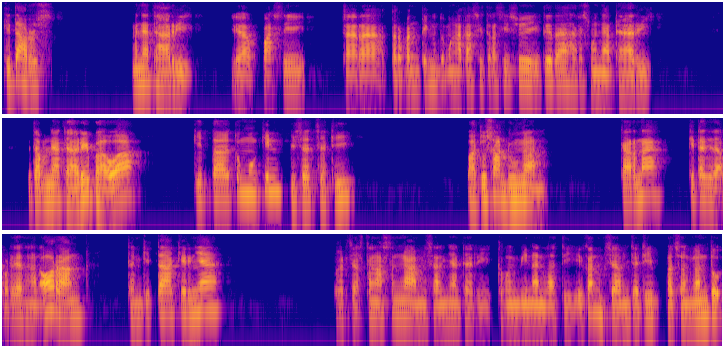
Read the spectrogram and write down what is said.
kita harus menyadari ya pasti cara terpenting untuk mengatasi issue itu kita harus menyadari. Kita menyadari bahwa kita itu mungkin bisa jadi batu sandungan karena kita tidak percaya dengan orang dan kita akhirnya bekerja setengah-setengah misalnya dari kepemimpinan tadi itu kan bisa menjadi batu sandungan untuk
